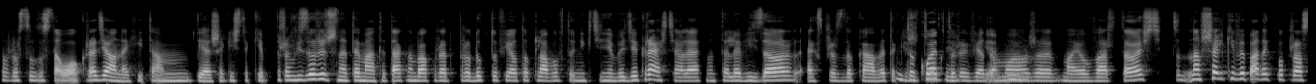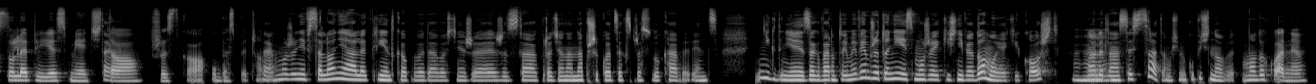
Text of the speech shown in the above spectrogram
po prostu zostało okradzionych i tam, wiesz, jakieś takie prowizoryczne tematy, tak? No bo akurat produktów i autoklawów to nikt ci nie będzie kraść, ale no, telewizor, ekspres do kawy, takie Dokładnie. rzeczy, o których wiadomo, ja. że mają wartość. To na wszelki wypadek po prostu lepiej jest mieć tak. to wszystko ubezpieczone. Tak, może nie w salonie, ale klientka opowiadała właśnie, że, że została kradziona na przykład ekspresu do kawy, więc nigdy nie zagwarantujemy. Wiem, że to nie jest może jakiś nie wiadomo jaki koszt, mhm. no ale dla nas to jest strata, musimy kupić nowy. No dokładnie.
